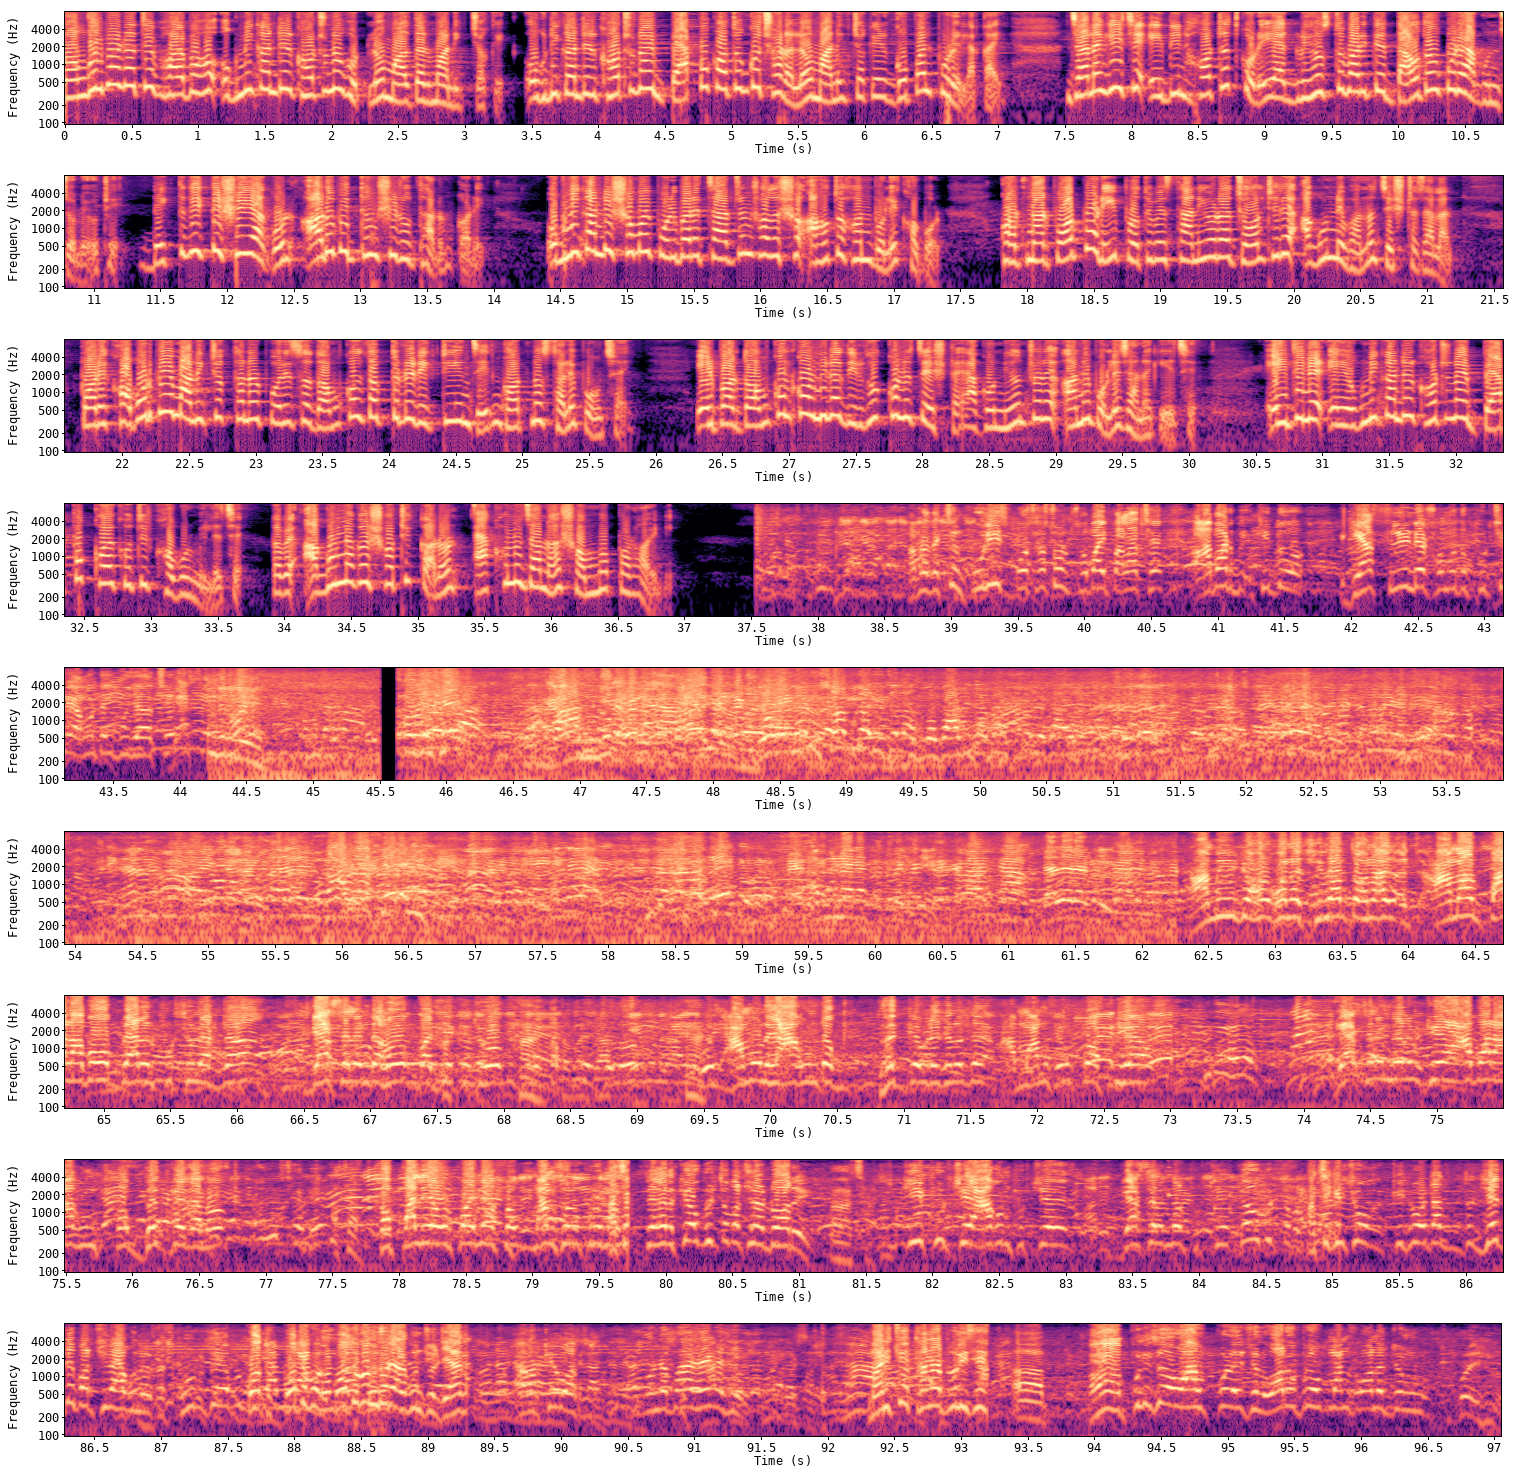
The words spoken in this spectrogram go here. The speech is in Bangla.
মঙ্গলবার রাতে ভয়াবহ অগ্নিকাণ্ডের ঘটনা ঘটল মালদার মানিকচকে। অগ্নিকাণ্ডের ঘটনায় ব্যাপক আতঙ্ক ছড়ালো মানিকচকের গোপালপুর এলাকায়। জানা গিয়েছে, এই দিন হঠাৎ করে এক গৃহস্থ বাড়িতে দাউ দাউ করে আগুন জ্বলে ওঠে। দেখতে দেখতে সেই আগুন আরও বিধ্বংসী রূপ ধারণ করে। অগ্নিকাণ্ডের সময় পরিবারের চারজন সদস্য আহত হন বলে খবর। ঘটনার পরপরই প্রথমে স্থানীয়রা জল ঢেলে আগুন নেভানোর চেষ্টা চালান। পরে খবর পেয়ে মানিকচক থানার পুলিশ ও দমকল দপ্তরের একটি ইঞ্জিন ঘটনাস্থলে পৌঁছায়। এরপর দমকল কর্মীরা দীর্ঘক্ষণের চেষ্টায় আগুন নিয়ন্ত্রণে আনে বলে জানা গিয়েছে। এই দিনের এই অগ্নিকাণ্ডের ঘটনায় ব্যাপক ক্ষয়ক্ষতির খবর মিলেছে, তবে আগুন লাগার সঠিক কারণ এখনও জানা সম্ভবপর হয়নি। আপনারা দেখছেন, পুলিশ, প্রশাসন সবাই পালাচ্ছে, আবার কিন্তু গ্যাস সিলিন্ডার সম্মত ফুটছে, এমনটাই বোঝা যাচ্ছে। আমি যখন ওখানে ছিলাম তখন আমার পালাবো ব্যারেল ফুটছিল একটা গ্যাস সিলিন্ডার হোক বা যে কিছু হোক একটা ওই এমন আগুনটা ধৈর্য উঠেছিল যে মানুষ গ্যাস সিলিন্ডার উঠে আবার আগুন সব ধৈর্য গেল। সব পালিয়ে ওর পাই না সব মানুষের উপরে সেখানে কেউ বুঝতে পারছে না ডরে আচ্ছা। কি ফুটছে আগুন ফুটছে গ্যাস সিলিন্ডার ফুটছে কেউ বুঝতে পারছে আচ্ছা কিছু কিছু ওটা যেতে পারছি না আগুনের কাছে। শুরু থেকে কত কতক্ষণ কতক্ষণ ধরে আগুন চলছে? আমার কেউ আসছে মানিকচক থানার পুলিশ হ্যাঁ পুলিশও পড়েছিল। ওর উপরে মানুষ অনেকজন পড়েছিল।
